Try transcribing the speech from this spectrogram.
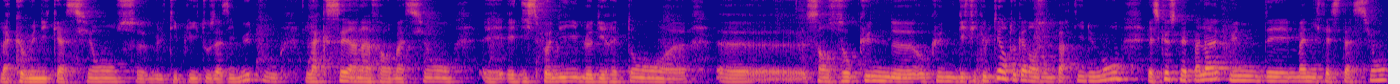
la communication se multiplie tous azimuts, où l'accès à l'information est, disponible, dirait-on, euh, euh, sans aucune, aucune difficulté, en tout cas dans une partie du monde. Est-ce que ce n'est pas là une des manifestations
